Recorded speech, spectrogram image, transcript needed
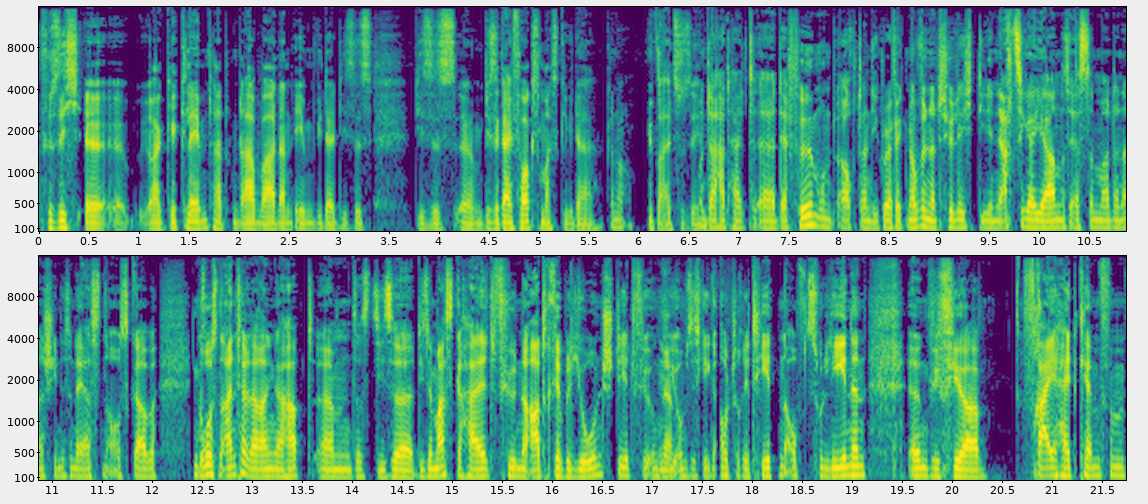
für sich äh, äh, ja, geclaimt hat und da war dann eben wieder dieses dieses ähm, diese Guy Fawkes Maske wieder genau. überall zu sehen. Und da hat halt äh, der Film und auch dann die Graphic Novel natürlich, die in den 80er Jahren das erste Mal dann erschienen ist in der ersten Ausgabe, einen großen Anteil daran gehabt, ähm, dass diese diese Maske halt für eine Art Rebellion steht, für irgendwie ja. um sich gegen Autoritäten aufzulehnen, irgendwie für Freiheit kämpfen.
